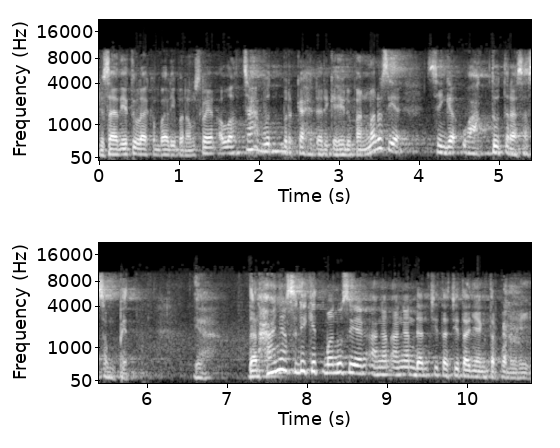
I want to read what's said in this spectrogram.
Di saat itulah kembali pada muslim Allah cabut berkah dari kehidupan manusia sehingga waktu terasa sempit. Ya. Dan hanya sedikit manusia yang angan-angan dan cita-citanya yang terpenuhi.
